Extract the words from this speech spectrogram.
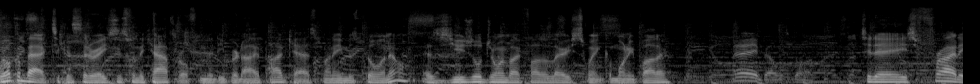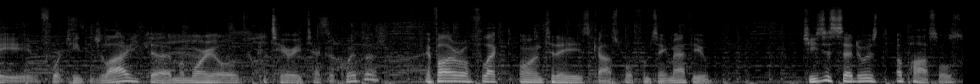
Welcome back to Considerations from the Capitol from the Deeper Dive podcast. My name is Bill Wannall, as usual, joined by Father Larry Swink. Good morning, Father. Hey, Bill, what's going on? Today's Friday, the 14th of July, the memorial of Kateri Tekakwitha. And Father reflect on today's gospel from St. Matthew. Jesus said to his apostles,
